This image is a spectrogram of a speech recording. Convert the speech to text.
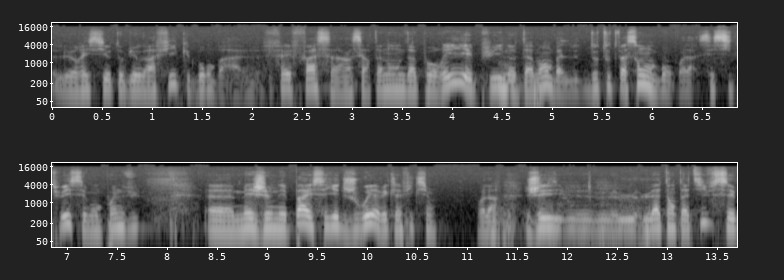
le récit autobiographique bon, bah, fait face à un certain nombre d'apories, et puis mm. notamment, bah, de toute façon, bon, voilà, c'est situé, c'est mon point de vue. Euh, mais je n'ai pas essayé de jouer avec la fiction. Voilà. Euh, la tentative, c'est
